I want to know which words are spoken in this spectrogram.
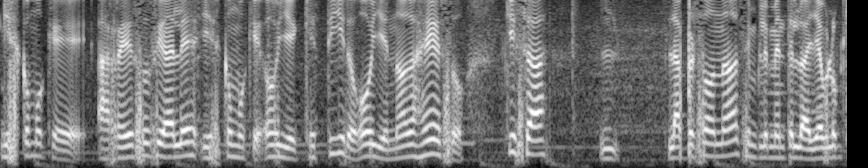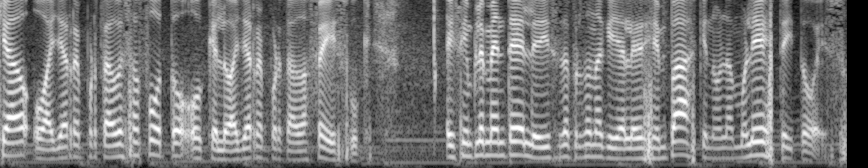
y es como que a redes sociales y es como que, oye, qué tiro, oye, no hagas eso. Quizá la persona simplemente lo haya bloqueado o haya reportado esa foto o que lo haya reportado a Facebook. Y simplemente le dice a esa persona que ya le deje en paz, que no la moleste y todo eso.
